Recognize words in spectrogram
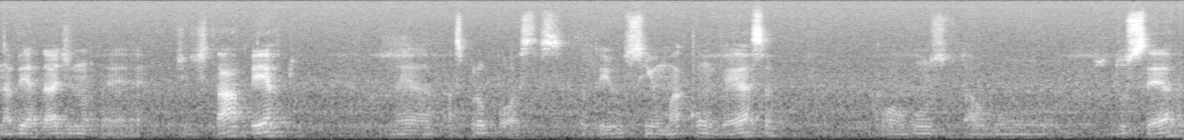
na verdade, é, a gente está aberto né, as propostas. Eu tenho sim uma conversa com alguns, alguns do Serra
